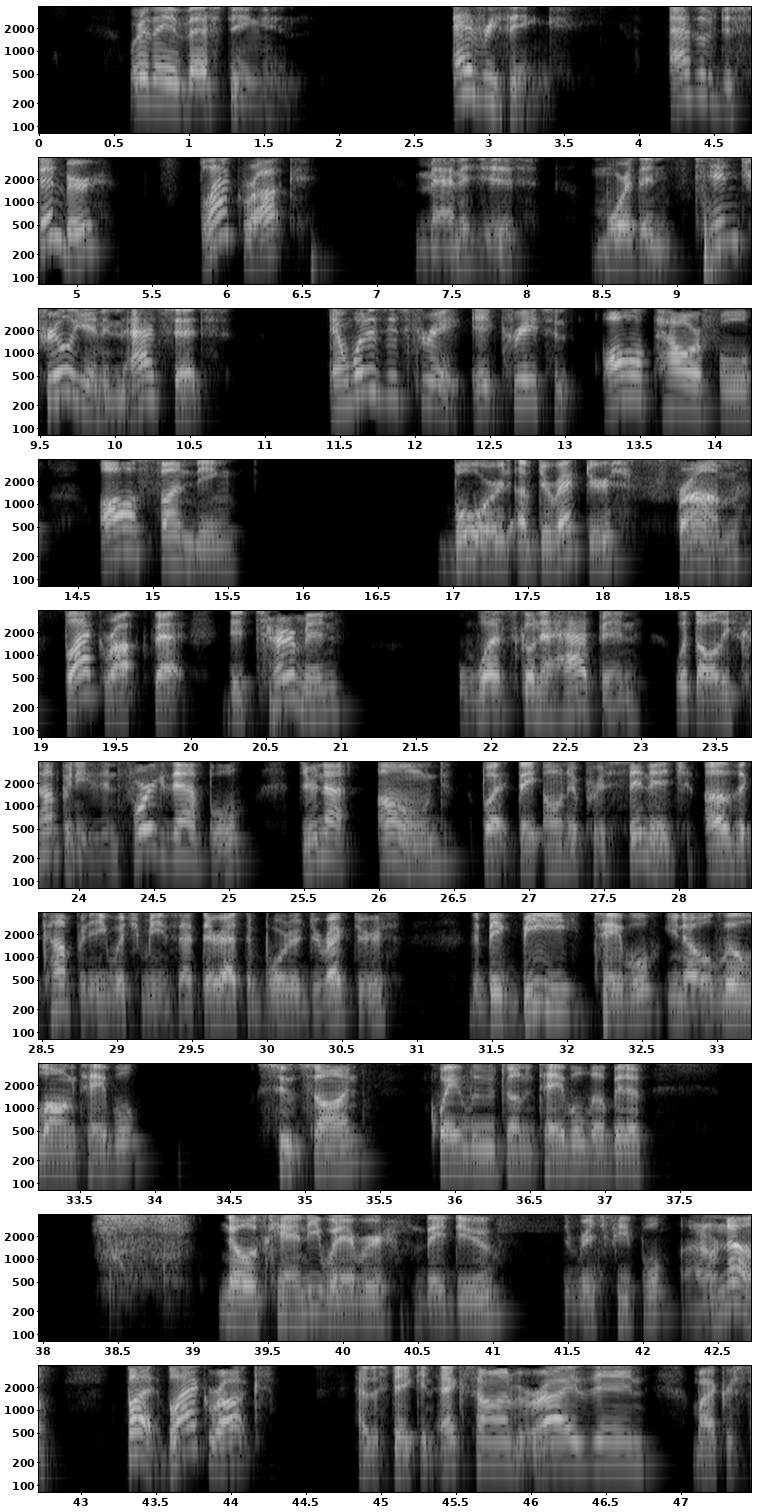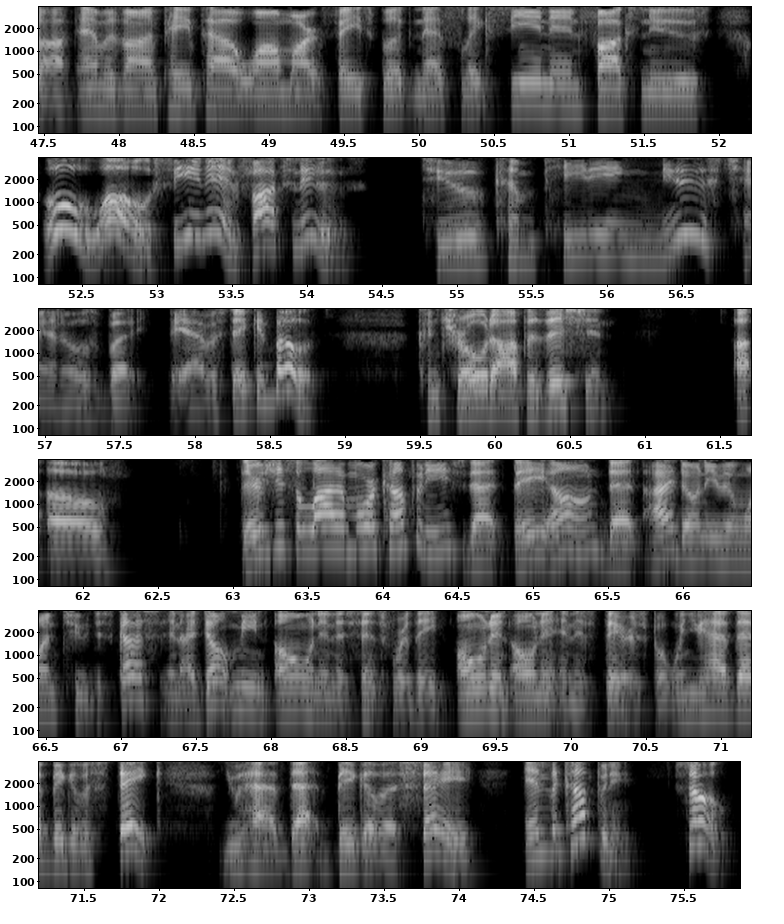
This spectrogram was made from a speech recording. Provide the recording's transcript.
What are they investing in? Everything. As of December, BlackRock manages more than 10 trillion in assets. And what does this create? It creates an all-powerful, all-funding board of directors from BlackRock that determine what's going to happen with all these companies. And for example, they're not owned, but they own a percentage of the company, which means that they're at the board of directors. The big B table, you know, little long table, suits on, quaaludes on the table, a little bit of nose candy, whatever they do, the rich people. I don't know. But BlackRock has a stake in Exxon, Verizon, Microsoft, Amazon, PayPal, Walmart, Facebook, Netflix, CNN, Fox News. Ooh, whoa, CNN, Fox News. Two competing news channels, but they have a stake in both. Controlled opposition. Uh oh. There's just a lot of more companies that they own that I don't even want to discuss. And I don't mean own in a sense where they own and own it and it's theirs. But when you have that big of a stake, you have that big of a say in the company. So,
